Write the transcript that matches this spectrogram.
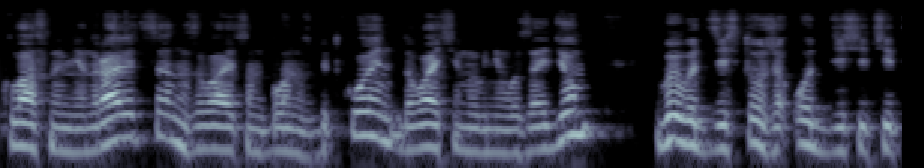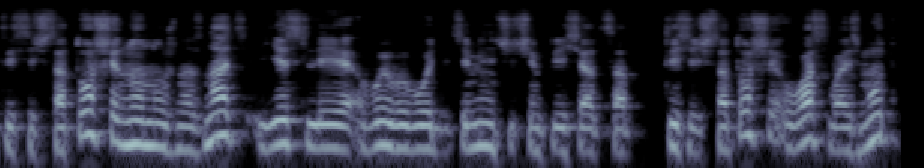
классный, мне нравится. Называется он бонус биткоин. Давайте мы в него зайдем. Вывод здесь тоже от 10 тысяч сатоши, но нужно знать, если вы выводите меньше, чем 50 тысяч сатоши, у вас возьмут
